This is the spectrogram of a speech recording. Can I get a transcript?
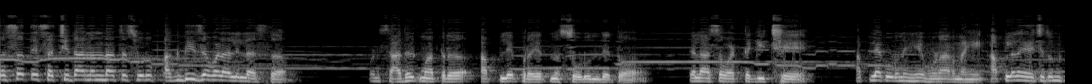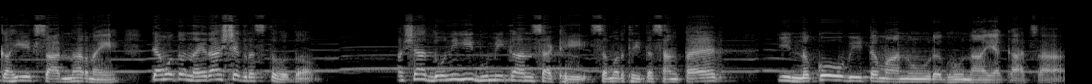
तसं ते सच्चिदानंदाचं स्वरूप अगदी जवळ आलेलं असतं. पण साधक मात्र आपले प्रयत्न सोडून देतो. त्याला असं वाटतं की छे आपल्याकडून हे होणार नाही. आपल्याला याच्यातून काही एक साधणार नाही. त्यामुळे तो नैराश्यग्रस्त होतं. अशा दोन्ही भूमिकांसाठी समर्थ इथं सांगतायत की नको वीट मानू रघुनायकाचा.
